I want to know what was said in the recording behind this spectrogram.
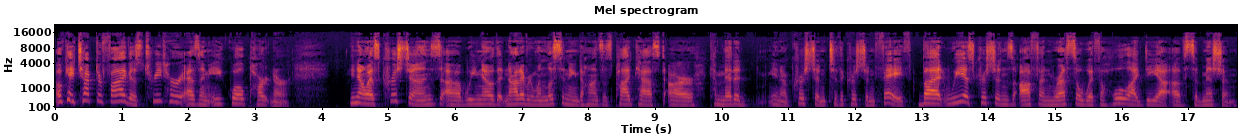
Okay, chapter five is treat her as an equal partner. You know, as Christians, uh, we know that not everyone listening to Hans's podcast are committed you know, Christian to the Christian faith. But we as Christians often wrestle with the whole idea of submission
